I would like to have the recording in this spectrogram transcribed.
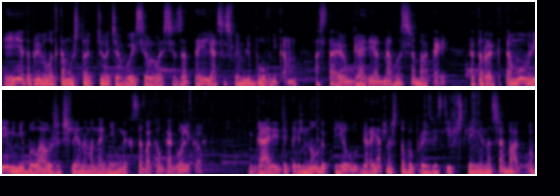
И это привело к тому, что тетя выселилась из отеля со своим любовником, оставив Гарри одного с собакой – которая к тому времени была уже членом анонимных собак-алкоголиков. Гарри теперь много пил, вероятно, чтобы произвести впечатление на собаку,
